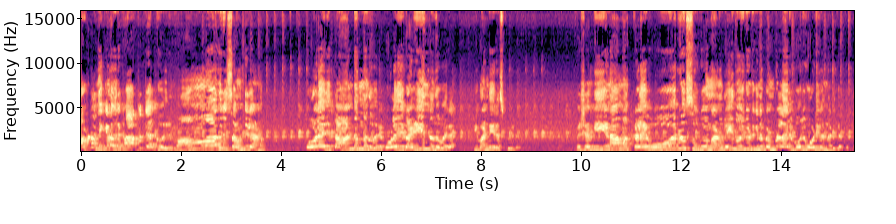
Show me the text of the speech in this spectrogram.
അവിടെ നിൽക്കണ ഒരു ഹാർട്ട് അറ്റാക്ക് വരും. അമ്മാതിരി സൗണ്ടിലാണ് കോളേജ് താണ്ടുന്നത് വരെ കോളേജ് കഴിയുന്നത് വരെ ഈ വണ്ടിയുടെ സ്പീഡ് പക്ഷെ വീണ മക്കളെ ഓരോ സുഖവും കാണൂല? ഈ നോക്കിക്കൊണ്ടിരിക്കുന്ന പെൺപിള്ളേർ പോലും ഓടി വന്നെടുക്കത്തില്ല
